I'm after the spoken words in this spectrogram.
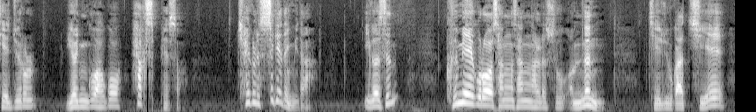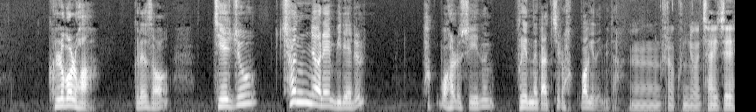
제주를 연구하고 학습해서 책을 쓰게 됩니다. 이것은 금액으로 상상할 수 없는 제주 가치의 글로벌화. 그래서 제주 천년의 미래를 확보할 수 있는 브랜드 가치를 확보하게 됩니다. 음, 그렇군요. 자, 이제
